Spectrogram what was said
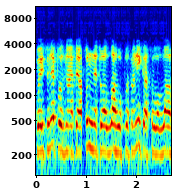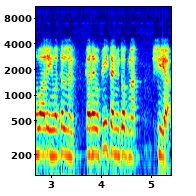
koje su nepoznate sunnetu Allahu poslanika sallallahu alaihi wa sallam kada je u pitanju dogma šija.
